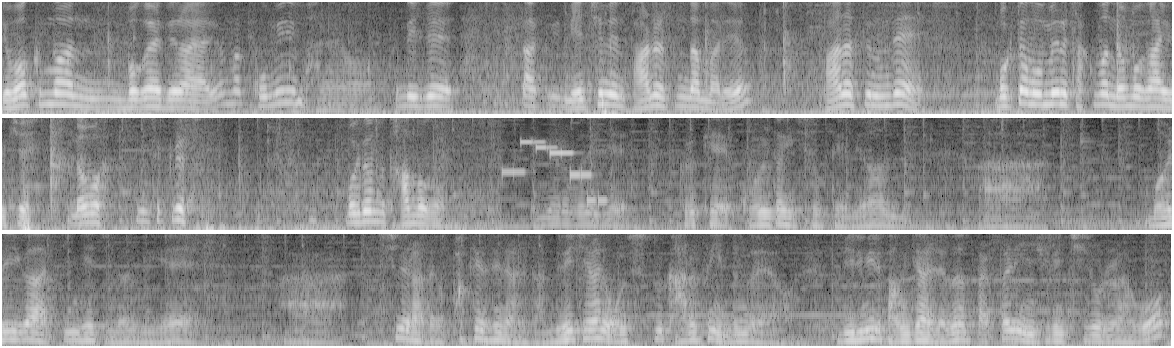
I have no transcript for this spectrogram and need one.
요만큼만 먹어야 되나? 막 고민이 많아요. 근데 이제 딱 맨 처음엔 반을 뜬단 말이에요. 반을 뜨는데 먹다 보면은 자꾸만 넘어가 이렇게 넘어가. 그래서 그래서 먹다 보면 다 먹어요. 여러분 이제 그렇게 고혈당이 지속되면 아 머리가 띵해지면 위에 아 치매라든가 파킨슨이라든가 뇌질환이 올 수도 가능성이 있는 거예요. 미리미리 방지하려면 빨리빨리 인슐린 치료를 하고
